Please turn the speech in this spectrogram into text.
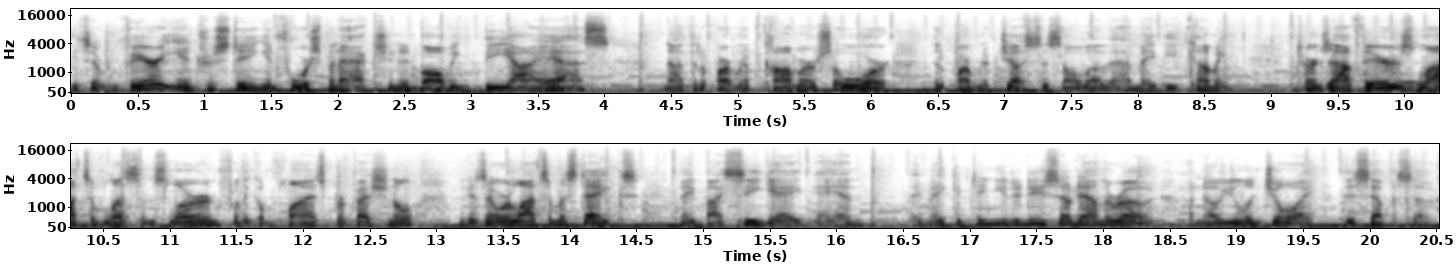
It's a very interesting enforcement action involving BIS not the Department of Commerce or the Department of Justice, although that may be coming. Turns out there's lots of lessons learned for the compliance professional because there were lots of mistakes made by Seagate, and they may continue to do so down the road. I know you'll enjoy this episode.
